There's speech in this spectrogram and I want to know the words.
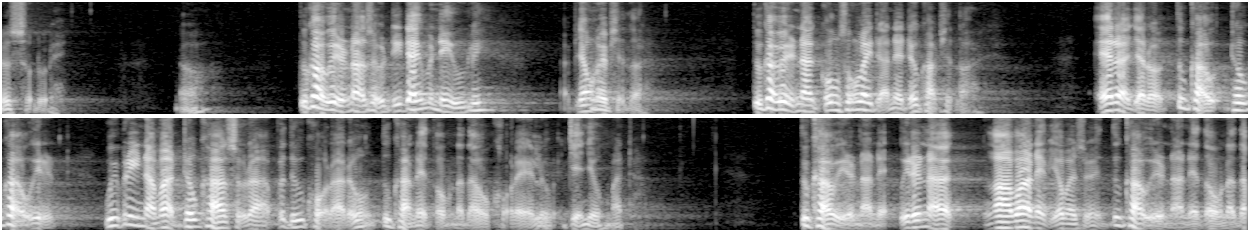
လို့ဆိုလို့တယ်နော် ဒုက္ခဝေဒနာဆိုဒီတိုင်းမနေဘူးလေပြောင်းလဲဖြစ်သွားတာဒုက္ခဝေဒနာကုံဆုံးလိုက်တာနဲ့ဒုက္ခဖြစ်သွားတယ်အဲ့ဒါကြတော့ဒုက္ခဒုက္ခဝေဒဝိပရိနာမဒုက္ခဆိုတာဘယ်သူခေါ်တာတော့ဒုက္ခနဲ့သောမနတာကိုခေါ်တယ်လို့အကျဉ်းချုပ်မှတ်တာဒုက္ခဝေဒနာနဲ့ဝေဒနာ၅ပါးနဲ့ပြောမယ်ဆိုရင်ဒုက္ခဝေဒနာနဲ့သောမနတ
